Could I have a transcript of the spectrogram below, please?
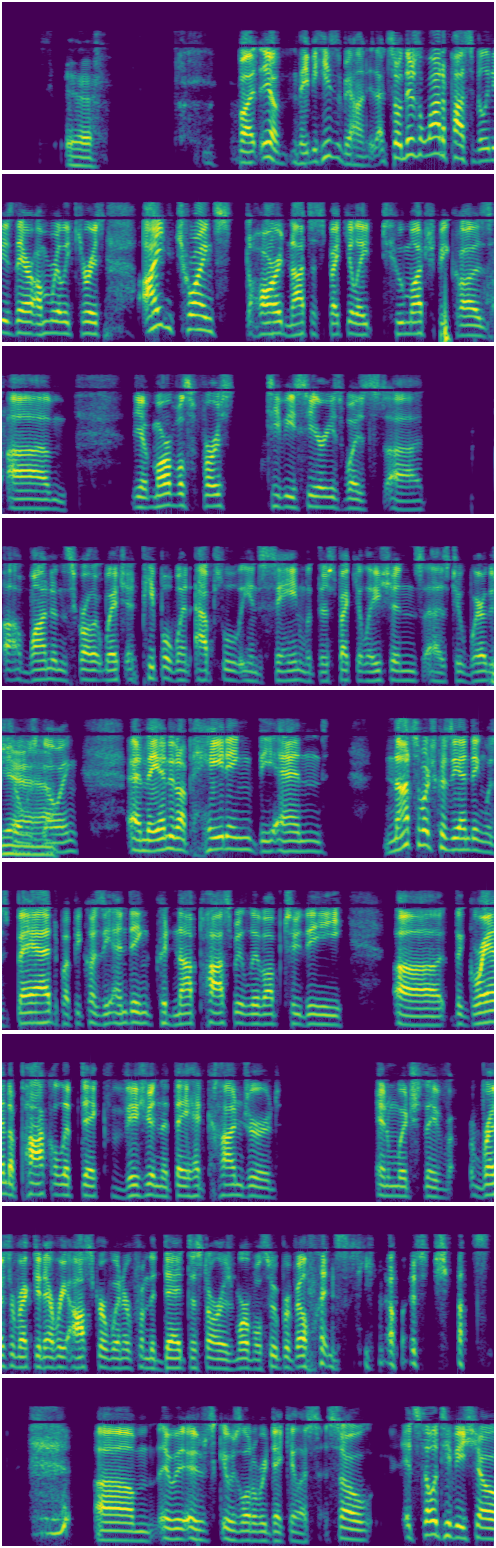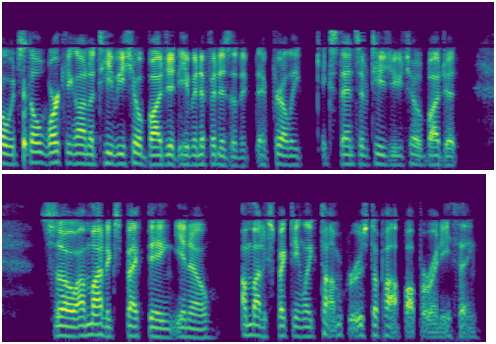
yeah. But you know maybe he's behind it. So there's a lot of possibilities there. I'm really curious. I'm trying hard not to speculate too much because um, you know Marvel's first TV series was uh, uh, Wanda and the Scarlet Witch, and people went absolutely insane with their speculations as to where the show was going, and they ended up hating the end. Not so much because the ending was bad, but because the ending could not possibly live up to the uh, the grand apocalyptic vision that they had conjured in which they've resurrected every Oscar winner from the dead to star as Marvel supervillains. you know, it's just um, it was, it was it was a little ridiculous. So it's still a TV show. It's still working on a TV show budget, even if it is a, a fairly extensive TV show budget. So I'm not expecting, you know, I'm not expecting like Tom Cruise to pop up or anything.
